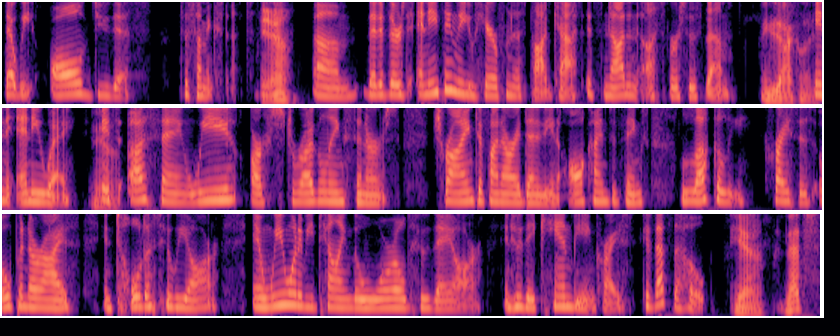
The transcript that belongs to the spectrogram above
that we all do this to some extent. yeah, Um, that if there's anything that you hear from this podcast, it's not an us versus them exactly. in any way. yeah. It's us saying we are struggling sinners trying to find our identity in all kinds of things. Luckily, Christ has opened our eyes and told us who we are. And we want to be telling the world who they are and who they can be in Christ because that's the hope. Yeah, that's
